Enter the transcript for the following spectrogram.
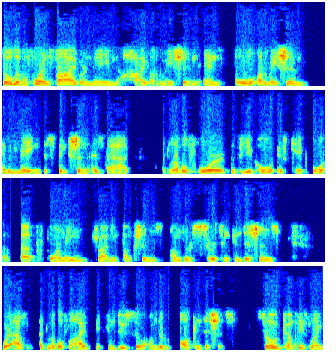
So level four and five are named high automation and full automation. And the main distinction is that at level four, the vehicle is capable of performing driving functions under certain conditions, whereas at level five, it can do so under all conditions. So companies like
